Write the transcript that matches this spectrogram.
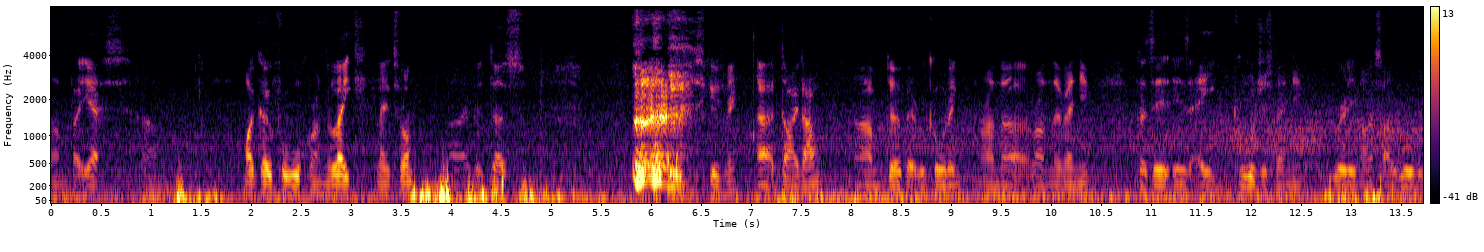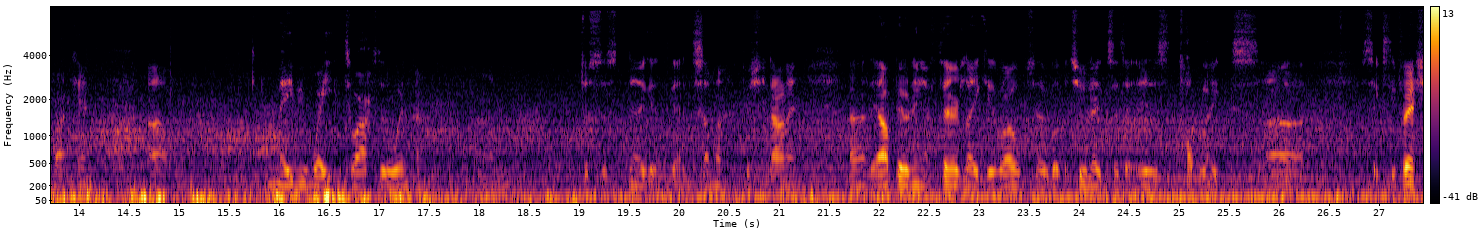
um, but yes, um, might go for a walk around the lake later on uh, if it does excuse me, uh, die down, um, do a bit of recording around the around the venue because it is a gorgeous venue, really nice. I will be back in. Um, maybe wait until after the winter, um, just to you know, get, get summer fishing down here. Uh, they are building a third lake as well, so they've got the two lakes as it is. Top lakes, uh, 60 fish,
